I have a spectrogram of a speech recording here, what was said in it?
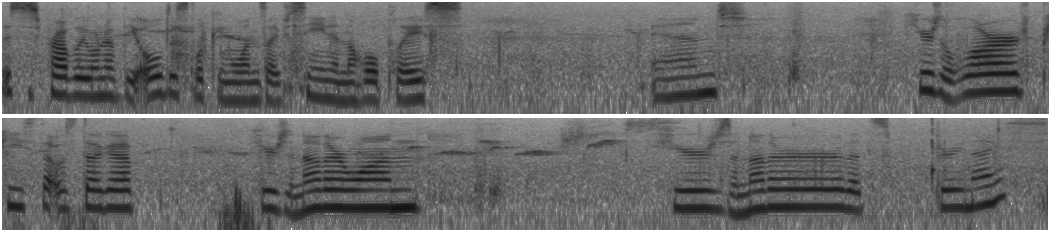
This is probably one of the oldest looking ones I've seen in the whole place. And here's a large piece that was dug up. Here's another one. Here's another that's very nice.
